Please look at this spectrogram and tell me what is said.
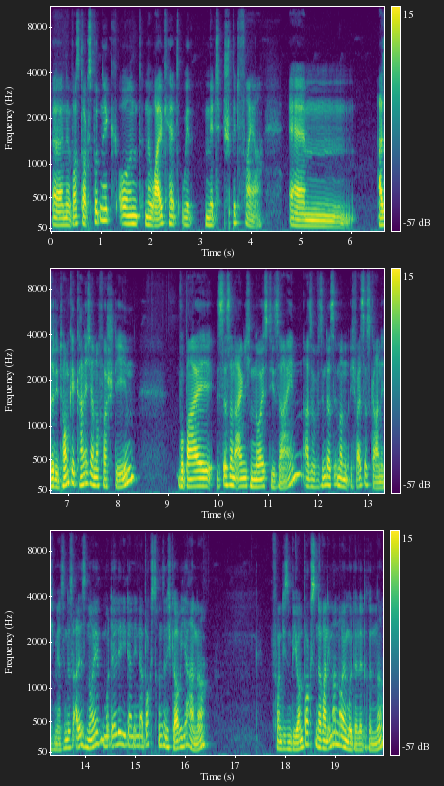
äh, eine Vostok Sputnik und eine Wildcat with, mit Spitfire. Ähm, also die Tomcat kann ich ja noch verstehen. Wobei, ist das dann eigentlich ein neues Design? Also sind das immer, ich weiß das gar nicht mehr. Sind das alles neue Modelle, die dann in der Box drin sind? Ich glaube ja, ne? Von diesen Beyond-Boxen, da waren immer neue Modelle drin, ne?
